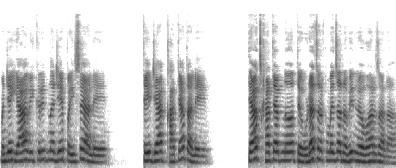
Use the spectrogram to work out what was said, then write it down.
म्हणजे या विक्रीतनं जे पैसे आले ते ज्या खात्यात आले त्याच खात्यातनं तेवढ्याच रकमेचा नवीन व्यवहार झाला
